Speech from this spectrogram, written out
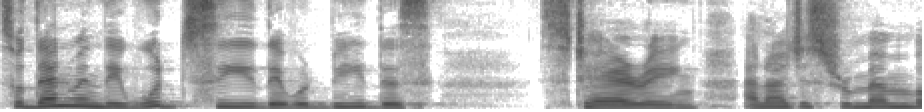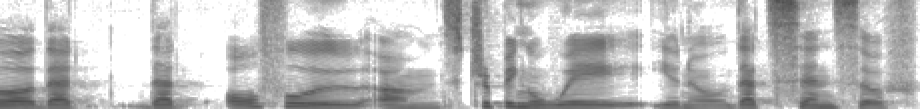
so then when they would see, there would be this staring, and I just remember that that awful um, stripping away, you know, that sense of.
